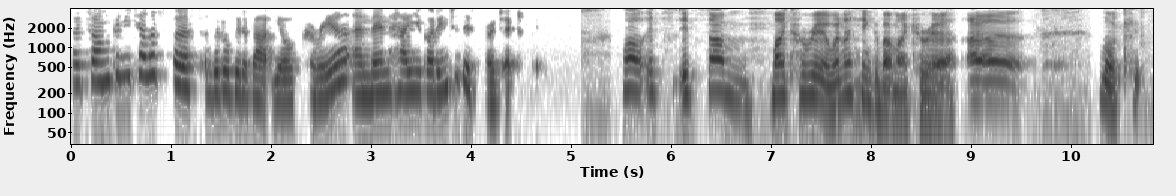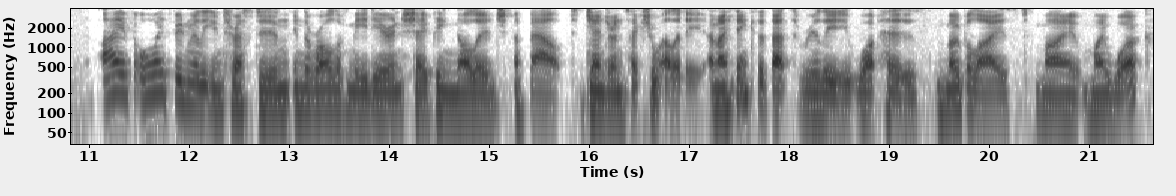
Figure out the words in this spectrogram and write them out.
So, Tom, can you tell us first a little bit about your career and then how you got into this project, please? Well, it's it's um my career. When I think about my career, uh, look, I've always been really interested in, in the role of media in shaping knowledge about gender and sexuality, and I think that that's really what has mobilized my my work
